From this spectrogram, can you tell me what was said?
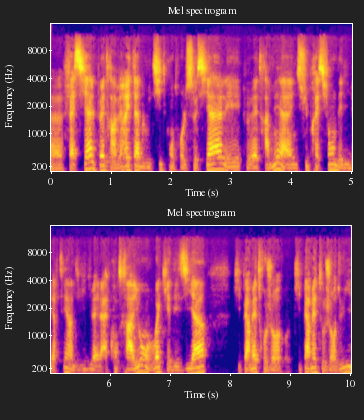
euh, facial peut être un véritable outil de contrôle social et peut être amené à une suppression des libertés individuelles. A contrario, on voit qu'il y a des IA qui permettent aujourd'hui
